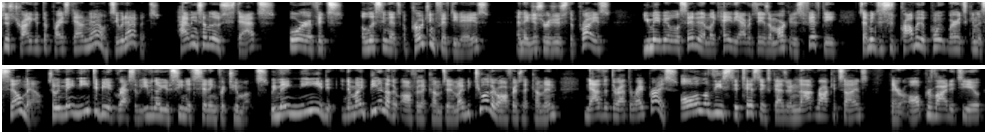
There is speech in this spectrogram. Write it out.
just try to get the price down now and see what happens. Having some of those stats, or if it's a listing that's approaching 50 days and they just reduce the price, you may be able to say to them like, Hey, the average days on market is 50. So that means this is probably the point where it's going to sell now. So we may need to be aggressive, even though you've seen it sitting for two months. We may need, there might be another offer that comes in. There might be two other offers that come in now that they're at the right price. All of these statistics, guys, are not rocket science. They are all provided to you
